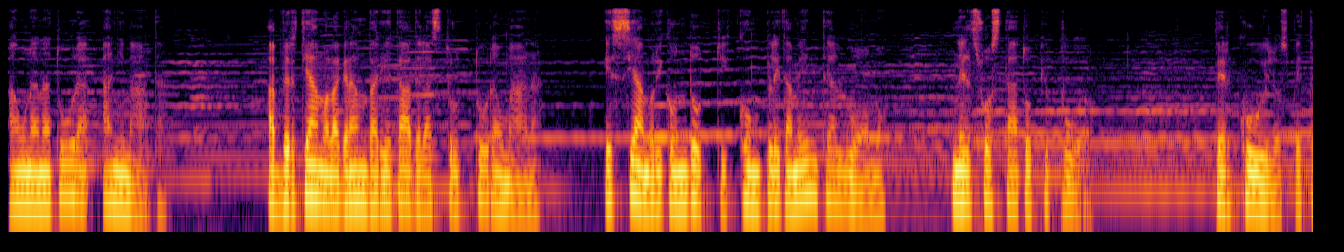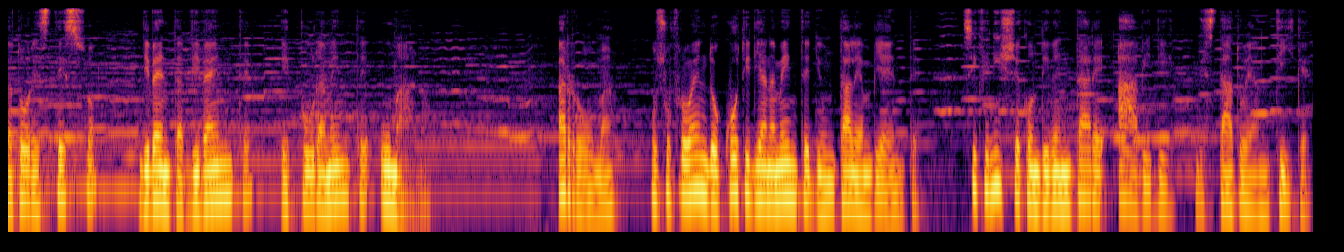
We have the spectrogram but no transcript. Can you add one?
a una natura animata. Avvertiamo la gran varietà della struttura umana e siamo ricondotti completamente all'uomo nel suo stato più puro, per cui lo spettatore stesso diventa vivente e puramente umano. A Roma, usufruendo quotidianamente di un tale ambiente, si finisce con diventare avidi di statue antiche.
